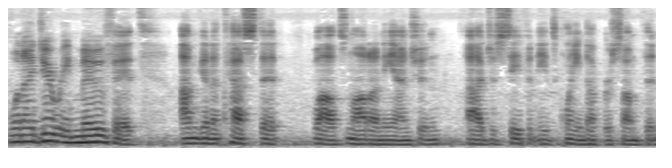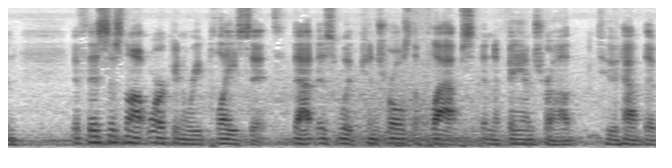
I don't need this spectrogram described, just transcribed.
when I do remove it, I'm going to test it while it's not on the engine, uh, just see if it needs cleaned up or something. If this is not working, replace it. That is what controls the flaps in the fan shroud to have the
